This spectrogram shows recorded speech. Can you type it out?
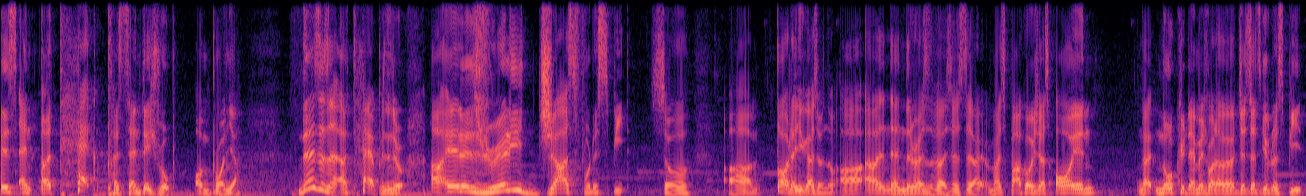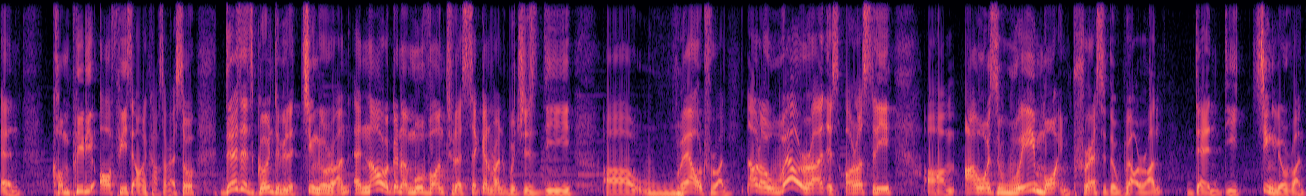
is an attack percentage rope on Bronya. This is an attack percentage rope. Uh, it is really just for the speed. So, um, thought that you guys would know. Uh, and then the rest of is just, uh, my Sparkle is just all in like no crit damage, whatever, just, just give it the speed and completely off piece and on the counter, right? So this is going to be the Jingliu run, and now we're gonna move on to the second run, which is the uh, Welt run. Now the Welt run is honestly, um, I was way more impressed with the Welt run than the Jingliu run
